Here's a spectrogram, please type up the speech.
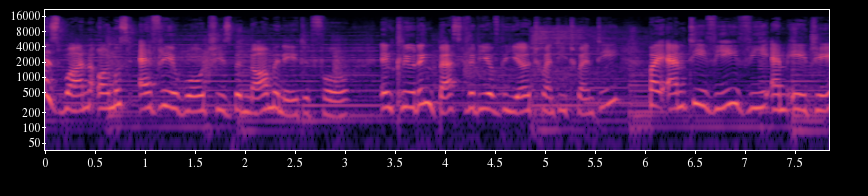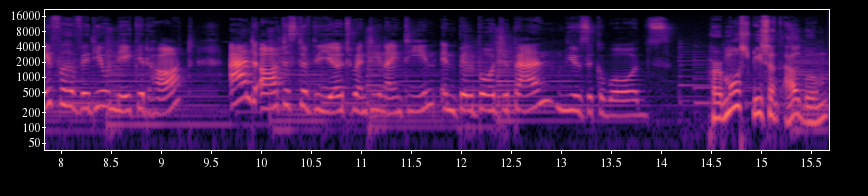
has won almost every award she's been nominated for, including Best Video of the Year 2020 by MTV VMAJ for her video Naked Heart, and Artist of the Year 2019 in Billboard Japan Music Awards. Her most recent album,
